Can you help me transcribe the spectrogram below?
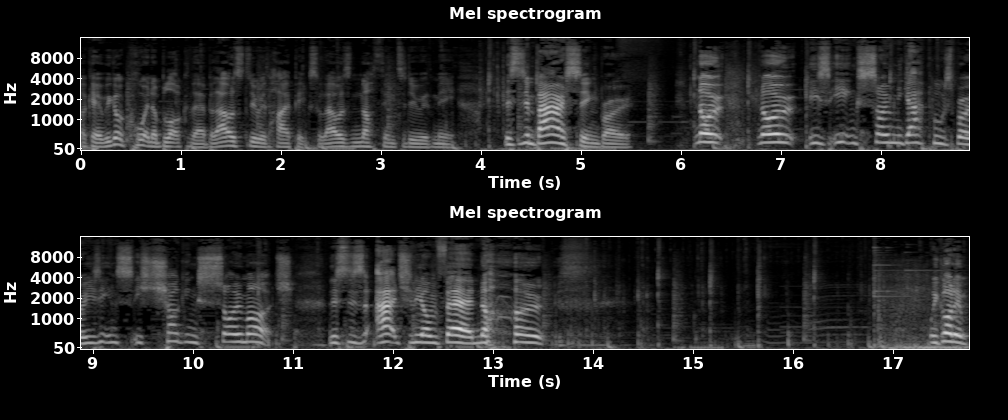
Okay, we got caught in a block there, but that was to do with Hypixel. That was nothing to do with me. This is embarrassing, bro. No, no, he's eating so many apples, bro. He's eating, he's chugging so much. This is actually unfair. No. We got him.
